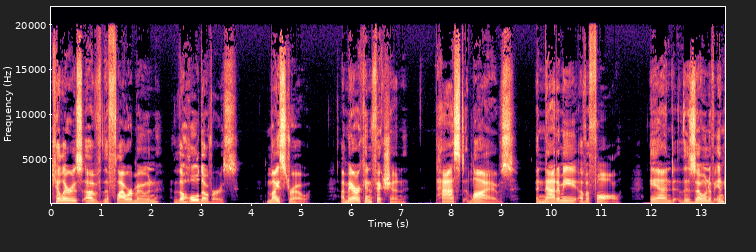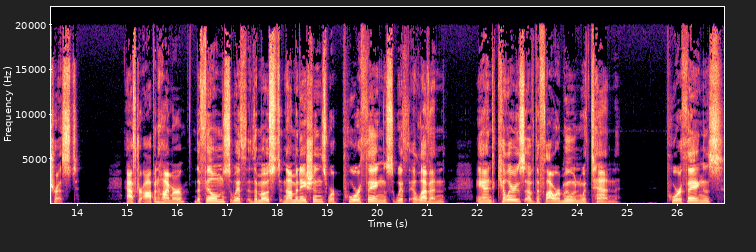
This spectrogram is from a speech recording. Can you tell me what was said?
Killers of the Flower Moon, The Holdovers, Maestro, American Fiction, Past Lives, Anatomy of a Fall, and The Zone of Interest. After Oppenheimer, the films with the most nominations were Poor Things with 11 and Killers of the Flower Moon with 10. Poor Things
